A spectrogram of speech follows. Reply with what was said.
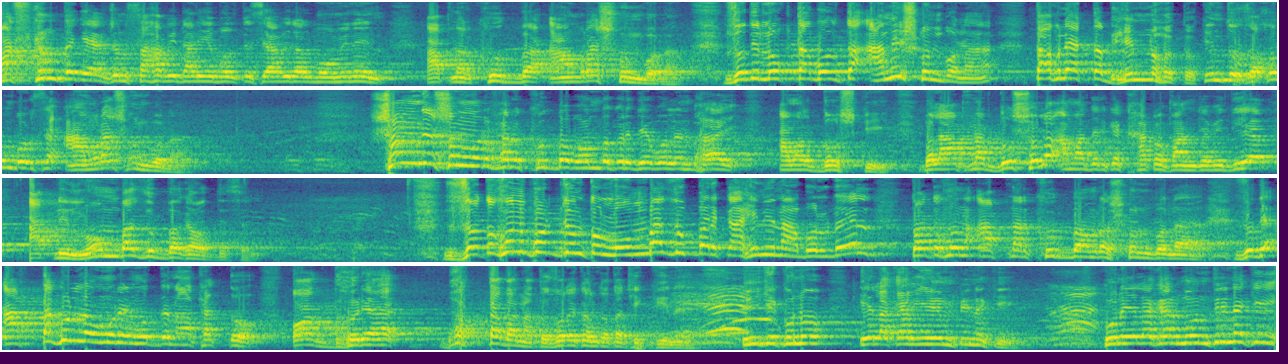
মাঝখান থেকে একজন সাহাবি দাঁড়িয়ে বলতেছে আবির আল মমিনিন, আপনার খুদ্া আমরা শুনব না। যদি লোকটা বলতো, আমি শুনব না, তাহলে একটা ভিন্ন হতো। কিন্তু যখন বলছে, আমরা শুনব না, সঙ্গে সঙ্গে ওমর ফারুক খুদ্া বন্ধ করে দিয়ে বলেন ভাই, আমার দোষ কি? বলে, আপনার দোষ হলো আমাদেরকে খাটো পাঞ্জাবি দিয়ে আপনি লম্বা জুব্বা গাওয়াত দিচ্ছেন যতক্ষণ পর্যন্ত লম্বা জুব্বার কাহিনী না বলবেন, ততক্ষণ আপনার খুদ্া আমরা শুনব না। যদি আত্মাকুল্লা উমরের মধ্যে না থাকতো, অক ধরে ভত্তা বানাতো ধরে কোন কথা ঠিক কিনা? এই কি কোনো এলাকার এমপি নাকি? কোন এলাকার মন্ত্রী নাকি?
